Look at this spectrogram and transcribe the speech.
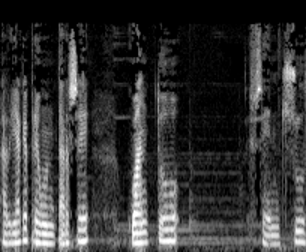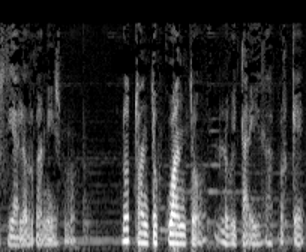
habría que preguntarse cuánto se ensucia el organismo, no tanto cuánto lo vitaliza, porque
